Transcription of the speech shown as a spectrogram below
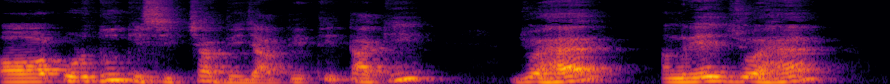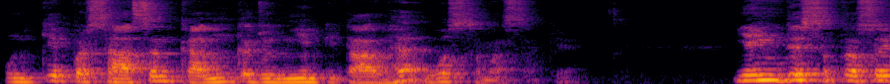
और उर्दू की शिक्षा दी जाती थी ताकि जो है, अंग्रेज़ जो है, उनके प्रशासन कानून का जो नियम किताब है, वो समझ सके। यही उद्देश्य सत्रह से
